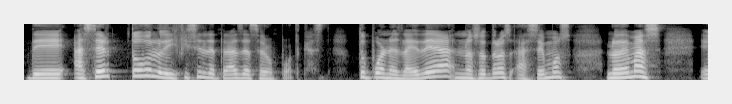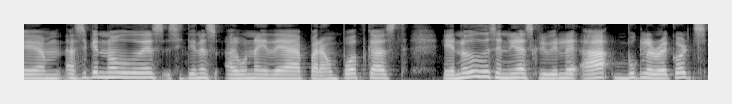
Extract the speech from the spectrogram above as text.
de hacer todo lo difícil detrás de hacer un podcast. Tú pones la idea, nosotros hacemos lo demás. Em, así que no dudes si tienes alguna idea para un podcast, eh, no dudes en ir a escribirle a Bucle Records.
